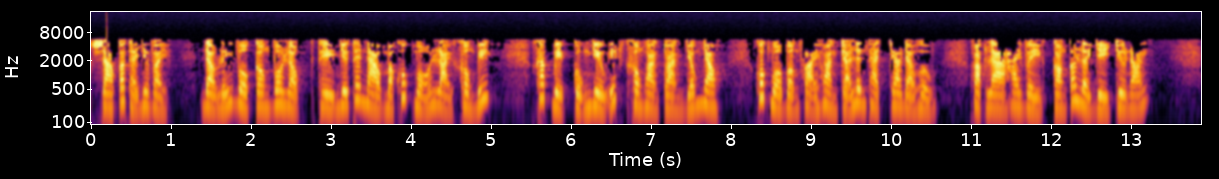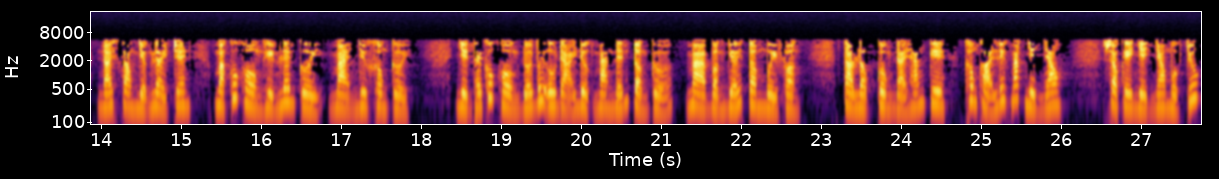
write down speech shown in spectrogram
Sao có thể như vậy? Đạo lý vô công vô lộc thì như thế nào mà khúc mổ lại không biết? Khác biệt cũng nhiều ít không hoàn toàn giống nhau. Khúc mộ vẫn phải hoàn trả linh thạch cho đạo hữu, hoặc là hai vị còn có lời gì chưa nói. Nói xong những lời trên, mà khúc hồn hiện lên cười mà như không cười. Nhìn thấy khúc hồn đối với ưu đãi được mang đến tận cửa mà vẫn giới tâm mười phần. Tào Lộc cùng đại hán kia không khỏi liếc mắt nhìn nhau. Sau khi nhìn nhau một chút,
